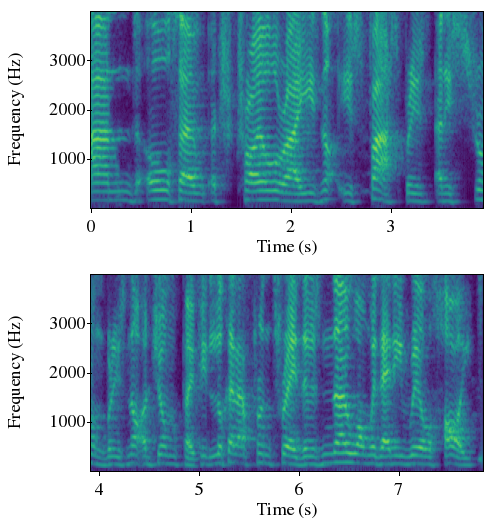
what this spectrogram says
and also a Traore. He's not he's fast, but he's and he's strong, but he's not a jumper. If you look at that front three, there was no one with any real height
